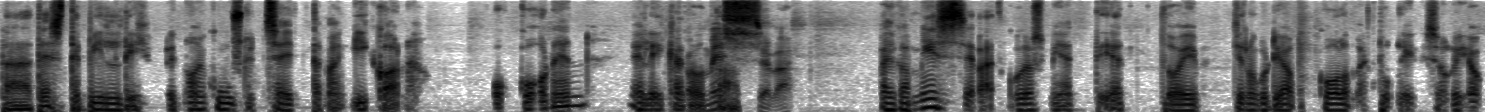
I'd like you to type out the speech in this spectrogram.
Tämä testebildi oli noin 67 gigan kokonen, eli Aika tota, messevä. aika messevät, kun jos miettii, että toi, silloin kun Diablo 3 tuli, niin se oli jo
